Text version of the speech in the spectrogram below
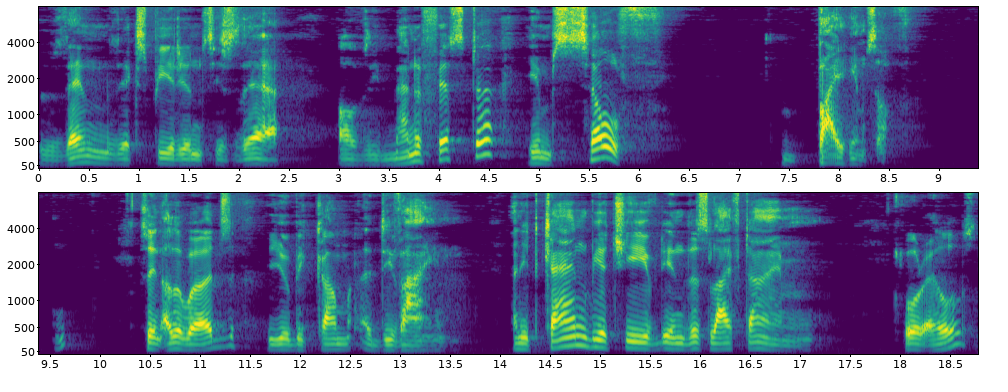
then the experience is there of the manifester himself by himself. So, in other words, you become a divine. And it can be achieved in this lifetime, or else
